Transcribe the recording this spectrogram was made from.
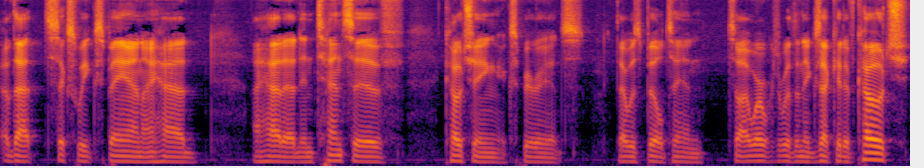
of that six week span, I had I had an intensive coaching experience that was built in. So I worked with an executive coach.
